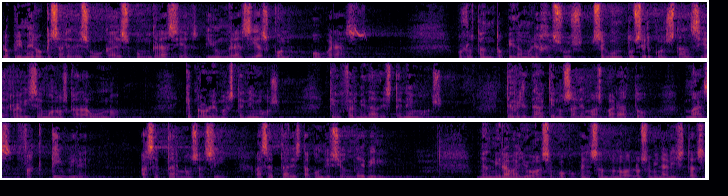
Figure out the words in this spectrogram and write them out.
Lo primero que sale de su boca es un gracias y un gracias con obras. Por lo tanto, pidámosle a Jesús, según tu circunstancia, revisémonos cada uno. ¿Qué problemas tenemos? ¿Qué enfermedades tenemos? De verdad que nos sale más barato, más factible aceptarnos así, aceptar esta condición débil. Me admiraba yo hace poco pensando uno de los seminaristas,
